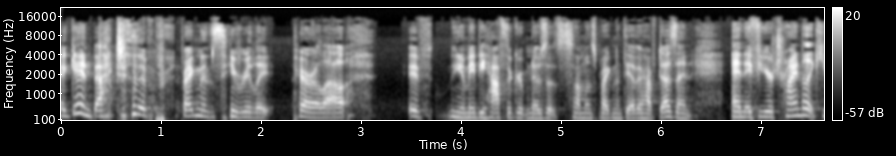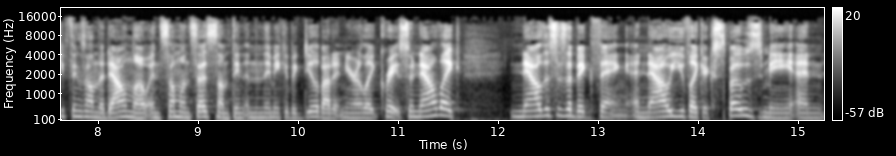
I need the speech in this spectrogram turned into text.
again back to the pregnancy relate parallel if you know maybe half the group knows that someone's pregnant the other half doesn't. And if you're trying to like keep things on the down low and someone says something and then they make a big deal about it and you're like great. So now like now this is a big thing and now you've like exposed me. And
